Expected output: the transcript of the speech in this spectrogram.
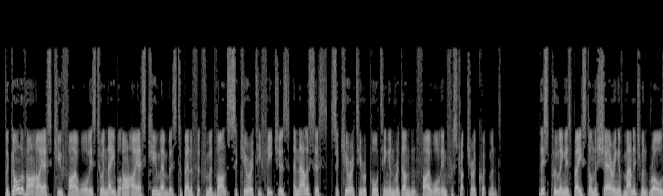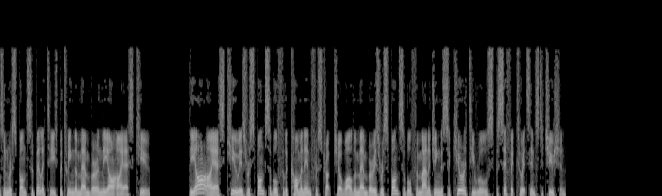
The goal of RISQ Firewall is to enable RISQ members to benefit from advanced security features, analysis, security reporting and redundant firewall infrastructure equipment. This pooling is based on the sharing of management roles and responsibilities between the member and the RISQ. The RISQ is responsible for the common infrastructure while the member is responsible for managing the security rules specific to its institution.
